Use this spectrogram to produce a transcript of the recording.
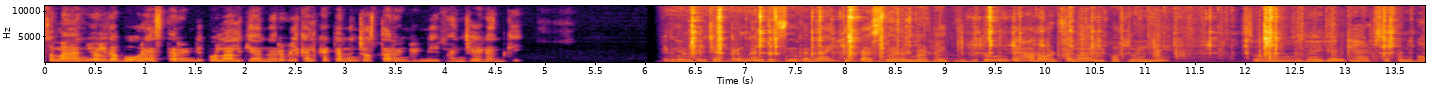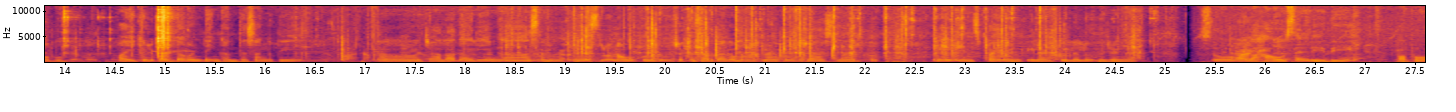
సో మాన్యువల్గా బోర్ వేస్తారండి పొలాలకి అన్నారు వీళ్ళు కలకత్తా నుంచి వస్తారంటండి ఈ పని చేయడానికి ఇదిగో ఇక్కడ చక్రం కనిపిస్తుంది కదా ఇది తిప్పేస్తున్నాడు అనమాట ఇది తిప్పుతూ ఉంటే ఆ రాడ్స్ అలా వెళ్ళిపోతున్నాయి. సో ధైర్యానికి హ్యాట్స్ చెప్పండి బాబు. పైకి వెళ్ళి పడ్డామంటే ఇంకంతే సంగతి. చాలా ధైర్యంగా అసలు ప్లేస్లో నవ్వుకుంటూ చక్క సరదాగా మాట్లాడుకుంటూ చేస్తున్నారు. రియలీ ఇన్స్పైరింగ్ ఇలాంటి పిల్లలు నిజంగా. సో వాళ్ళ హౌస్ అండి ఇది. పాపం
